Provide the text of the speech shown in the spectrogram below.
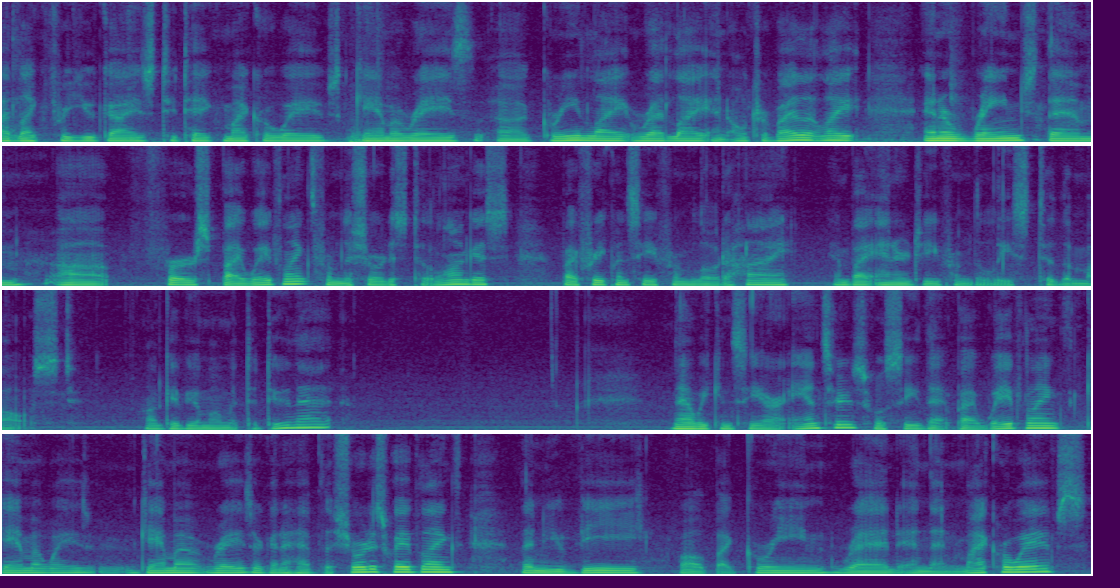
I'd like for you guys to take microwaves, gamma rays, uh, green light, red light, and ultraviolet light and arrange them uh, first by wavelength from the shortest to the longest, by frequency from low to high, and by energy from the least to the most. I'll give you a moment to do that. Now we can see our answers. We'll see that by wavelength, gamma, waves, gamma rays are going to have the shortest wavelength, then UV, followed by green, red, and then microwaves.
